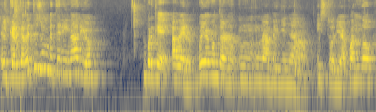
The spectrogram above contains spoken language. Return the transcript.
el carcabet es un veterinario, porque, a ver, voy a contar un- una pequeña historia. Cuando,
